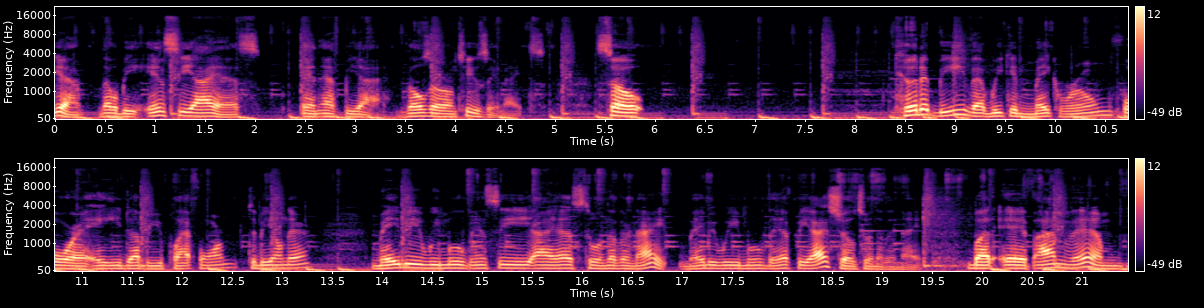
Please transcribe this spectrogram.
yeah, that would be NCIS and FBI. Those are on Tuesday nights. So could it be that we can make room for an AEW platform to be on there? Maybe we move NCIS to another night. Maybe we move the FBI show to another night. But if I'm them,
